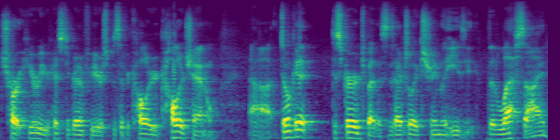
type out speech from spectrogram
chart here, your histogram for your specific color, your color channel. Uh, don't get discouraged by this, it's actually extremely easy. The left side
